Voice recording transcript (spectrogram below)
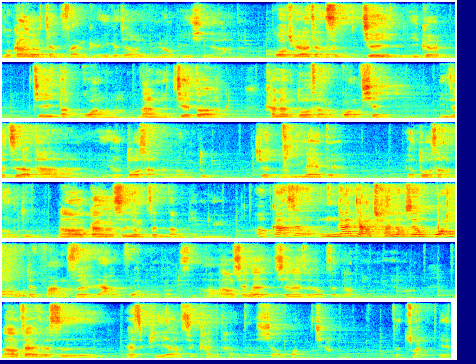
我刚有讲三个，一个叫 immunoPCR 的，过去来讲是接一个接一道光嘛，那你接到了看到多少的光线，你就知道它有多少的浓度，就体内的有多少浓度。然后刚刚是用震荡频率。哦，刚刚是您刚讲传统是用光谱的方式，对，用光的方式。然后现在现在是用震荡频率。然后再来就是 SPR 是看它的消光角的转变，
